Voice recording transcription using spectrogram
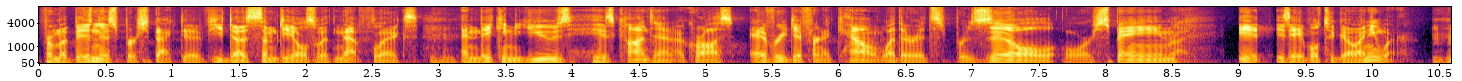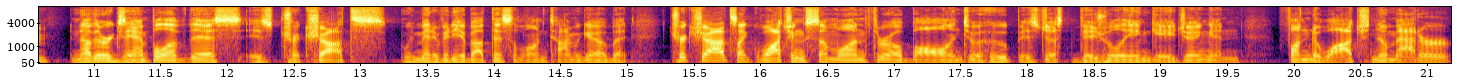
from a business perspective. He does some deals with Netflix mm-hmm. and they can use his content across every different account, whether it's Brazil or Spain. Right. It is able to go anywhere. Mm-hmm. Another example of this is trick shots. We made a video about this a long time ago, but trick shots, like watching someone throw a ball into a hoop, is just visually engaging and fun to watch, no matter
